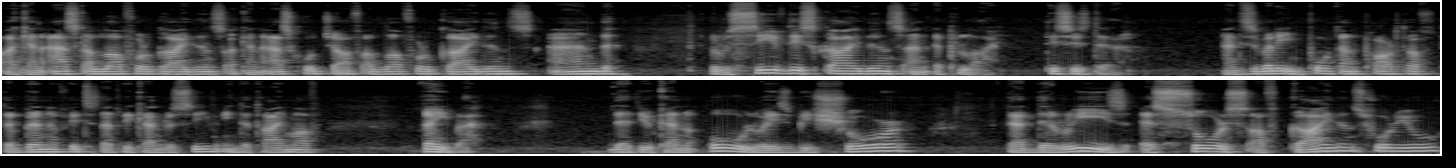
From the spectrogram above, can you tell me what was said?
I can ask Allah for guidance, I can ask Hujjah of Allah for guidance and receive this guidance and apply. This is there. And it's a very important part of the benefits that we can receive in the time of ghaibah that you can always be sure that there is a source of guidance for you.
